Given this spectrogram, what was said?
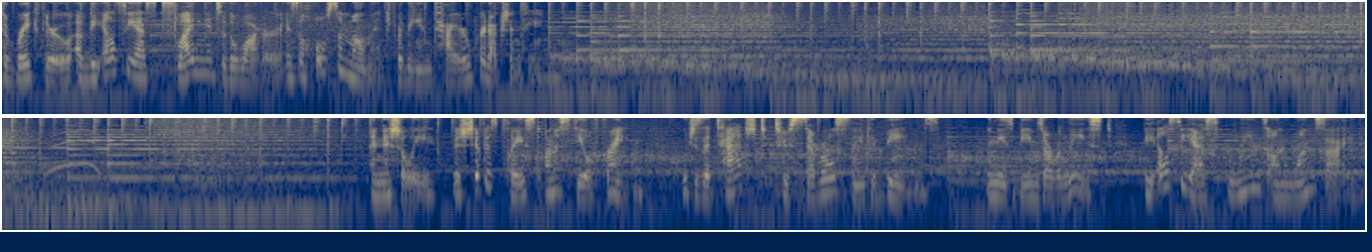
The breakthrough of the LCS sliding into the water is a wholesome moment for the entire production team. Initially, the ship is placed on a steel frame, which is attached to several slanted beams. When these beams are released, the LCS leans on one side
